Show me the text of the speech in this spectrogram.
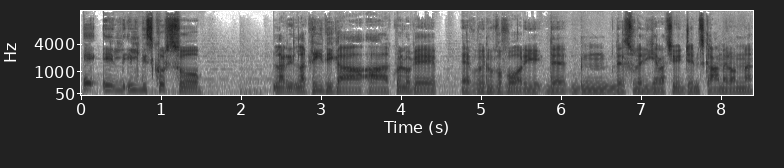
E il, il discorso, la, la critica a quello che è venuto fuori de- del- sulle dichiarazioni di James Cameron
